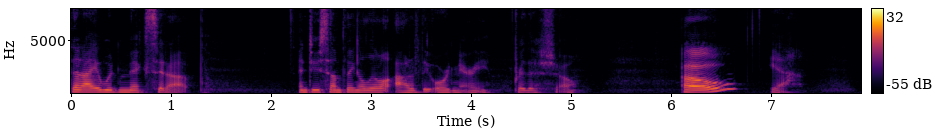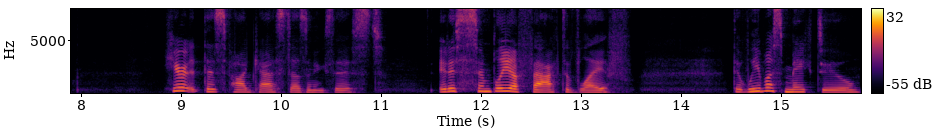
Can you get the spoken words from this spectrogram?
that I would mix it up and do something a little out of the ordinary for this show. oh. Yeah. Here at this podcast doesn't exist. It is simply a fact of life that we must make do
